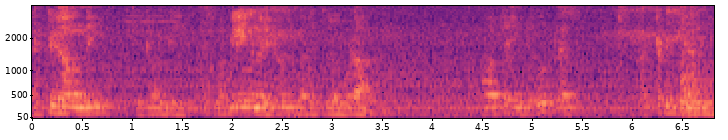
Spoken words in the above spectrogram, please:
గట్టిగా ఉంది. ఇటువంటి స్మగ్లింగ్ను ఎటువంటి పరిస్థితుల్లో కూడా ప్రోత్సహించదు. ప్లస్ కట్టడి చేయాలని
